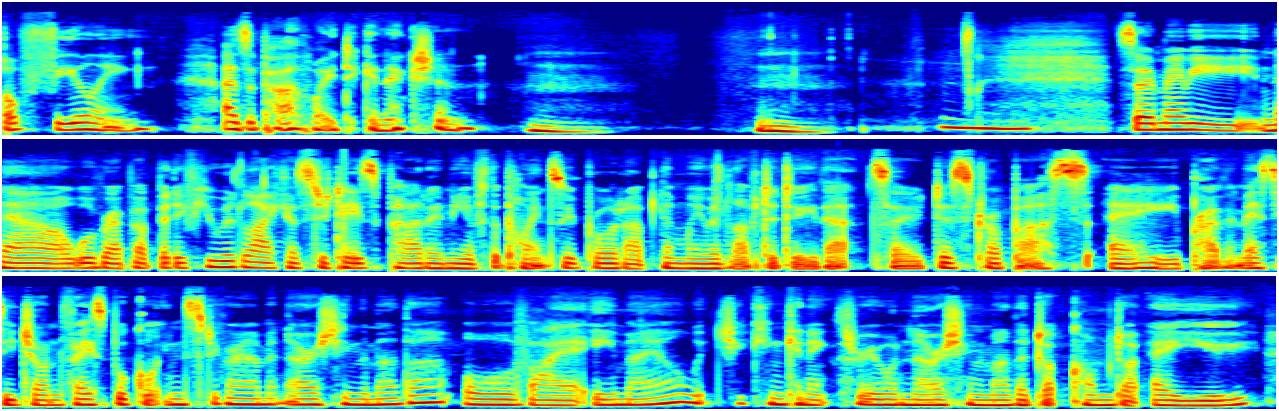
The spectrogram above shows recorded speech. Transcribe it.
of feeling as a pathway to connection. Hmm. So maybe now we'll wrap up. But if you would like us to tease apart any of the points we brought up, then we would love to do that. So just drop us a private message on Facebook or Instagram at Nourishing the Mother or via email, which you can connect through on nourishingthemother.com.au.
